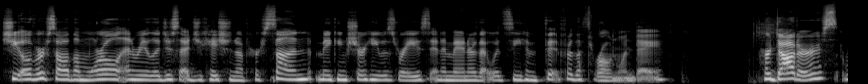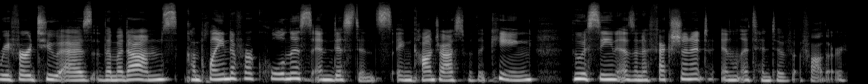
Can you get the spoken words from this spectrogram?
She oversaw the moral and religious education of her son, making sure he was raised in a manner that would see him fit for the throne one day. Her daughters, referred to as the Madames, complained of her coolness and distance, in contrast with the king, who was seen as an affectionate and attentive father.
